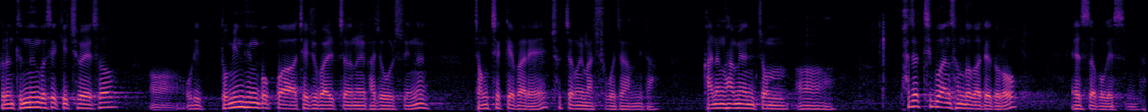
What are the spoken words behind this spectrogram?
그런 듣는 것에 기초해서 어, 우리 도민 행복과 제주 발전을 가져올 수 있는 정책 개발에 초점을 맞추고자 합니다. 가능하면 좀 어, 파저티브한 선거가 되도록 애써 보겠습니다.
